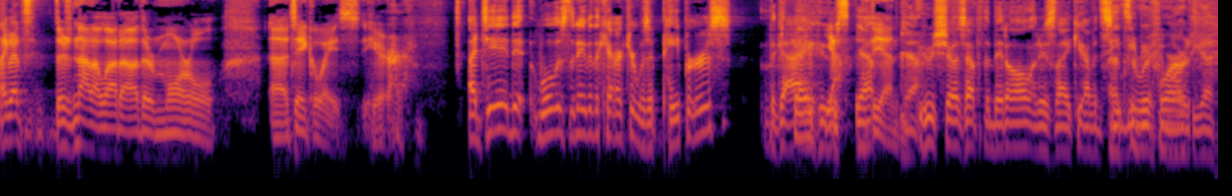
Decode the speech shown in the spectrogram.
Like that's there's not a lot of other moral uh, takeaways here. I did. What was the name of the character? Was it Papers? The guy who's Yeah, Yeah, at the end. yeah. who shows up in the middle and is like, "You haven't seen That's me a Rick and before." Morty guy,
